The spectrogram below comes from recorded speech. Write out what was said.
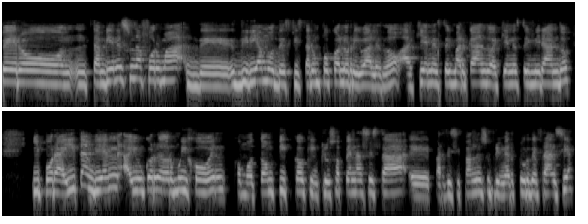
pero mm, también es una forma de, diríamos, despistar un poco a los rivales, ¿no? A quién estoy marcando, a quién estoy mirando. Y por ahí también hay un corredor muy joven como Tom Pitcock, que incluso apenas está eh, participando en su primer Tour de Francia,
